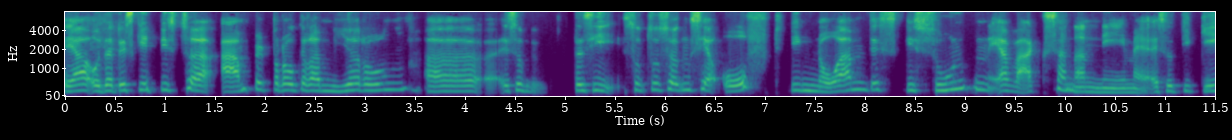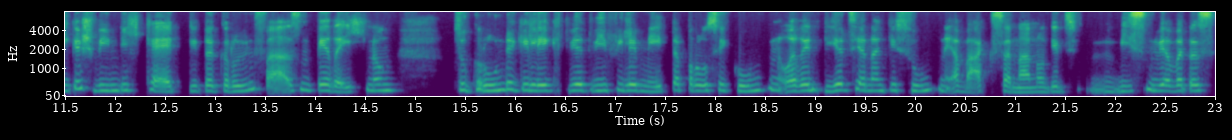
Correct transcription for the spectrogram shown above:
Ja, oder das geht bis zur Ampelprogrammierung. Äh, also dass ich sozusagen sehr oft die Norm des gesunden Erwachsenen nehme. Also die Gehgeschwindigkeit, die der Grünphasenberechnung zugrunde gelegt wird, wie viele Meter pro Sekunden, orientiert sich an einen gesunden Erwachsenen. Und jetzt wissen wir aber, dass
